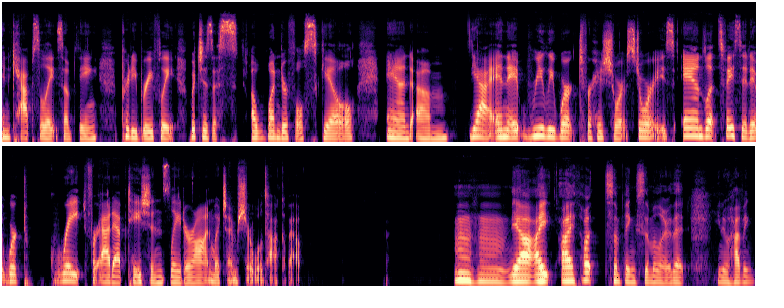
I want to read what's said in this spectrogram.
encapsulate something pretty briefly, which is a, a wonderful skill. And um, yeah, and it really worked for his short stories. And let's face it, it worked great for adaptations later on, which I'm sure we'll talk about. Hmm. Yeah, I I thought something similar that you know having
